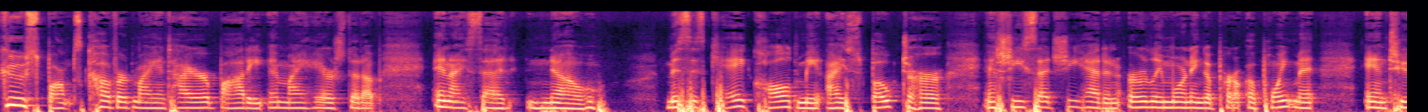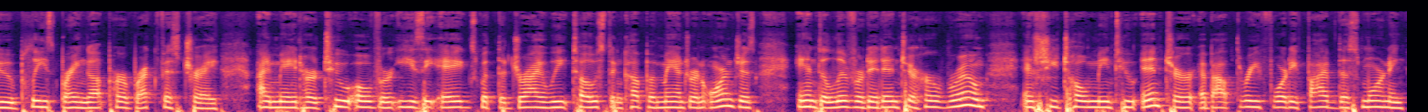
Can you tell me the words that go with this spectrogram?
goosebumps covered my entire body and my hair stood up. And I said, No. Mrs. K called me. I spoke to her and she said she had an early morning appointment and to please bring up her breakfast tray. I made her two over easy eggs with the dry wheat toast and cup of mandarin oranges and delivered it into her room and she told me to enter about 3:45 this morning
